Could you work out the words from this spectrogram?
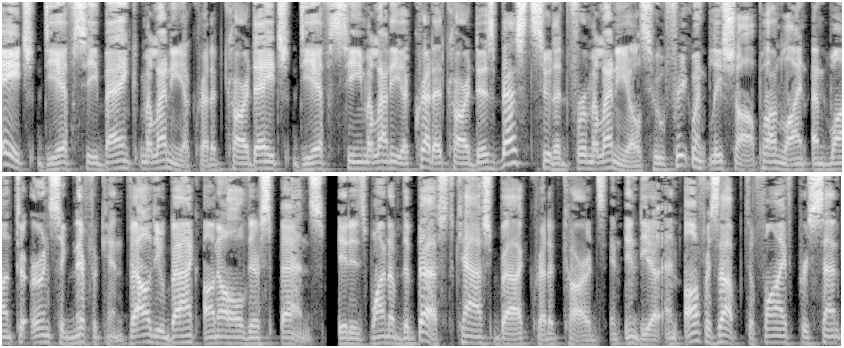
HDFC Bank Millennia Credit Card HDFC Millennia Credit Card is best suited for millennials who frequently shop online and want to earn significant value back on all their spends. It is one of the best cashback credit cards in India and offers up to 5%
